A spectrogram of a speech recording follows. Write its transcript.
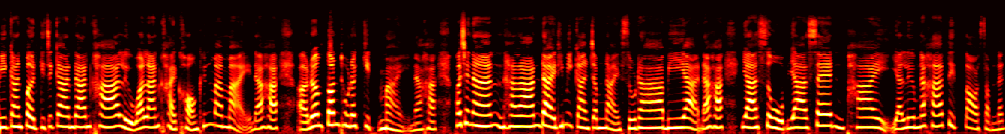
มีการเปิดกิจการร้านค้า หรือว่าร้านขายของขึ้นมาใหม่นะคะเเริ่มต้นธุรกิจใหม่นะคะ เพราะฉะนั้นร้านใดที่มีการจำหน่ายสุราเบียนะคะ ยาสูบ ยาเส้นไพ่อย่าลืมนะคะ ติดต่อสำนัก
